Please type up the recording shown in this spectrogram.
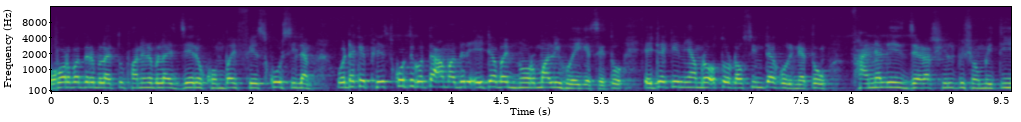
বরবাদের বেলায়, তুফানের বেলায় যেরকম ভাই ফেস করছিলাম ওটাকে ফেস করতে করতে আমাদের এটা ভাই নর্মালি হয়ে গেছে। তো এটাকে নিয়ে আমরা অতটাও চিন্তা করি না। তো ফাইনালি যারা শিল্পী সমিতি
